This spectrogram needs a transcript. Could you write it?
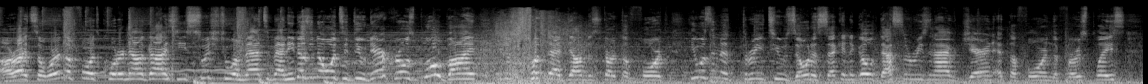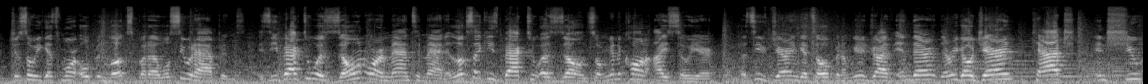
All right, so we're in the fourth quarter now, guys. He switched to a man-to-man. -man. He doesn't know what to do. Derrick Rose blow by and just put that down to start the fourth. He was in a 3-2 zone a second ago. That's the reason I have Jaren at the four in the first place, just so he gets more open looks, but uh, we'll see what happens. Is he back to a zone or a man-to-man? -man? It looks like he's back to a zone, so I'm going to call an ISO here. Let's see if Jaren gets open. I'm going to drive in there. There we go, Jaren. Catch and shoot.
